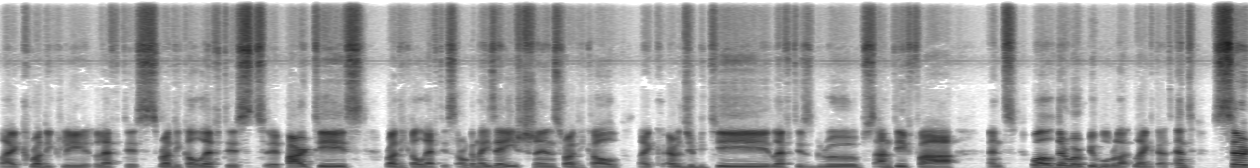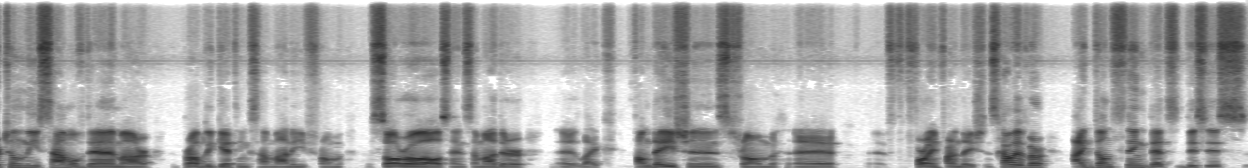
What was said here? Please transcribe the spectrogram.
like radically leftist, radical leftist uh, parties, radical leftist organizations, radical like LGBT leftist groups, Antifa, and well there were people like that. And certainly some of them are probably getting some money from soros and some other uh, like foundations from uh, foreign foundations. However i don't think that this is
